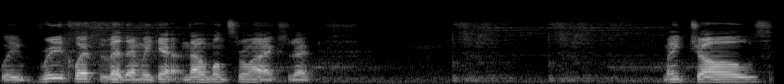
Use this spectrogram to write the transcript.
We re-equip it, then we get another monster on extra deck. Make Charles.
